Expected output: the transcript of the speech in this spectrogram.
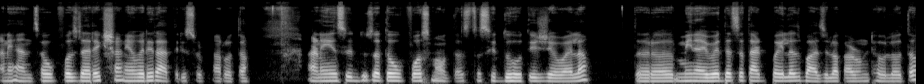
आणि ह्यांचा उपवास डायरेक्ट शनिवारी रात्री सुटणार होता. आणि सिद्धूचा तो उपवास नव्हताच तर सिद्धू होती जेवायला. तर मी नैवेद्याचं ताट पहिलंच बाजूला काढून ठेवलं होतं.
